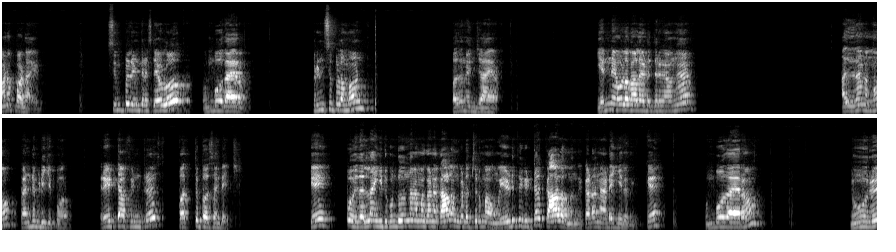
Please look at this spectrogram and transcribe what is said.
மனப்பாடாயிடும். சிம்பிள் இன்ட்ரெஸ்ட் எவ்வளோ? ஒன்பதாயிரம் பிரின்சிபல் அமௌண்ட் பதினஞ்சாயிரம். என்ன எவ்வளோ காலம் எடுத்திருக்காங்க? அதுதான் நம்ம கண்டுபிடிக்க போகிறோம் ரேட் ஆஃப் இன்ட்ரெஸ்ட் பத்து பர்சன்டேஜ் ஓகே? இப்போ இதெல்லாம் இங்கிட்டு கொண்டு வந்தால் நமக்கான காலம் கிடைச்சிருமா? அவங்க எடுத்துக்கிட்ட காலம் அந்த கடன் அடைகிறது. ஓகே? ஒம்பதாயிரம். நூறு.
